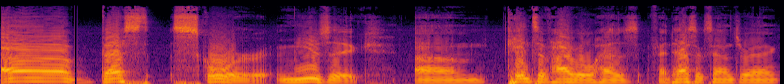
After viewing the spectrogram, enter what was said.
Uh, best score music. Um, Cadence of Hyrule has fantastic soundtrack,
